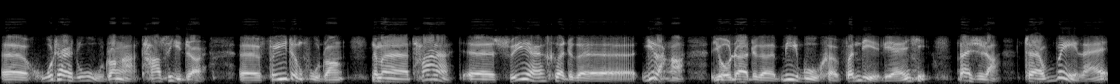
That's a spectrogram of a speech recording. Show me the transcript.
呃胡塞族武装啊它是一支呃非政府武装，那么它呢呃虽然和这个伊朗啊有着这个密不可分的联系，但是啊。在未来，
